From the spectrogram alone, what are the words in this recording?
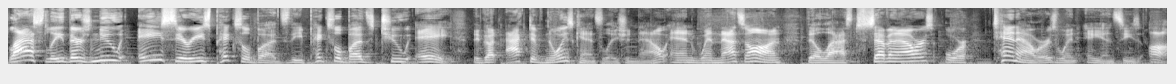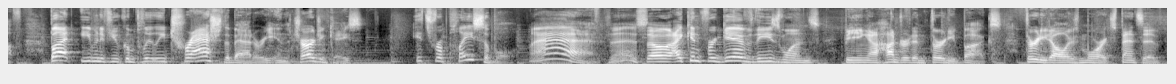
Lastly, there's new A-series Pixel Buds, the Pixel Buds 2A. They've got active noise cancellation now, and when that's on, they'll last seven hours or 10 hours when ANC's off. But even if you completely trash the battery in the charging case, it's replaceable. Ah, so I can forgive these ones being 130 bucks, $30 more expensive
